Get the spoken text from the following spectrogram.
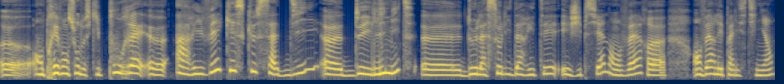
euh, en prévention de ce qui pourrait euh, arriver. Qu'est-ce que ça dit des limites de la solidarité égyptienne envers, envers les Palestiniens?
